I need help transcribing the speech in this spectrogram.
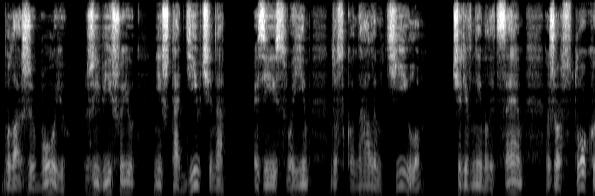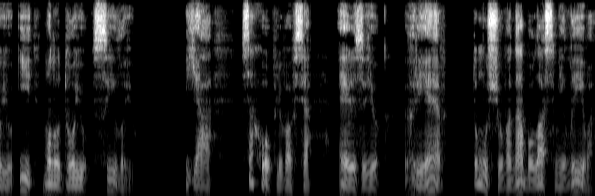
була живою, живішою, ніж та дівчина зі своїм досконалим тілом, чарівним лицем, жорстокою і молодою силою. Я захоплювався Ельзою Грієр, тому що вона була смілива,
